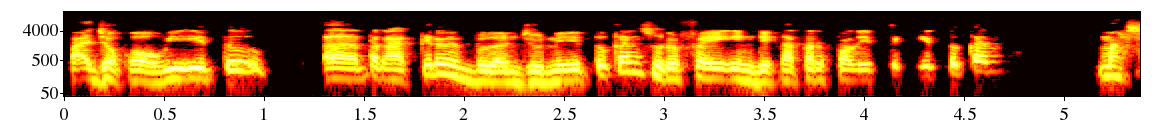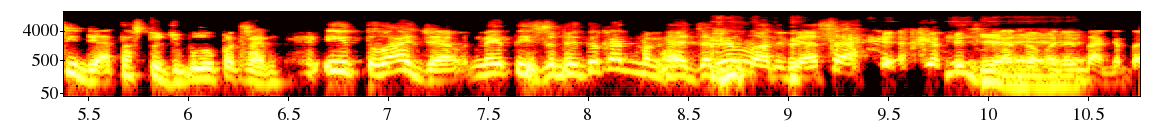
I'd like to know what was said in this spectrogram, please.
Pak Jokowi itu eh, terakhir bulan Juni itu kan survei indikator politik itu kan masih di atas 70 persen. Itu aja netizen itu kan menghajarnya luar biasa ya kebijakan iya, iya. pemerintah gitu.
